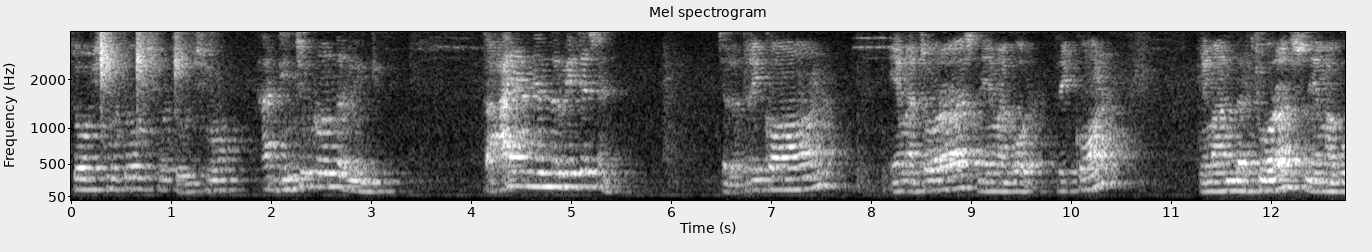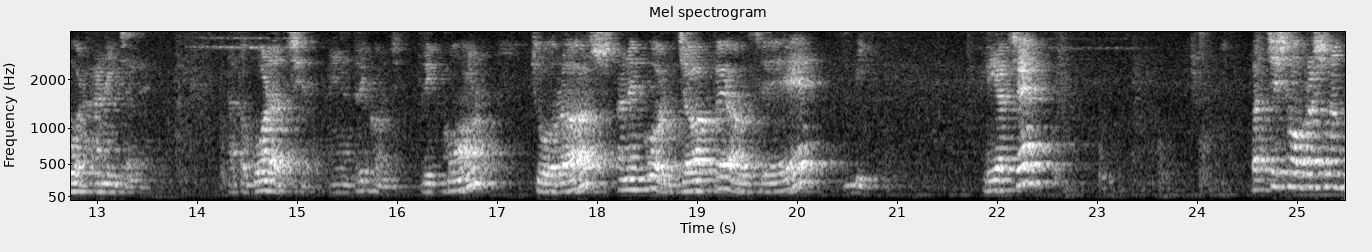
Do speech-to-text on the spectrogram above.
ચોવીસમો ચોવીસમો ચોવીસમો. આ ઢીંચુકડું અંદર નીકળી તો આ આની અંદર બી જશે ને. ચલો ત્રિકોણ, એમાં ચોરસ ને એમાં ગોળ. ત્રિકોણ, એમાં અંદર ચોરસ ને એમાં ગોળ, આ નહીં ચાલે. આ તો ગોળ જ છે, અહીંયા ત્રિકોણ છે. ત્રિકોણ, ચોરસ અને ગોળ. જવાબ કયો આવશે? બી ક્લિયર છે? પચીસમો પ્રશ્ન.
